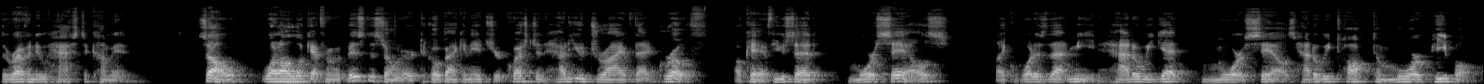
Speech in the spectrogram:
The revenue has to come in. So, what I'll look at from a business owner to go back and answer your question how do you drive that growth? Okay, if you said more sales, like what does that mean? How do we get more sales? How do we talk to more people?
